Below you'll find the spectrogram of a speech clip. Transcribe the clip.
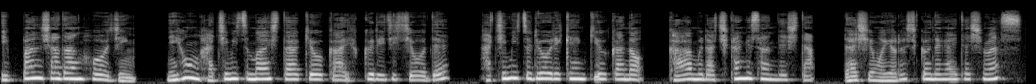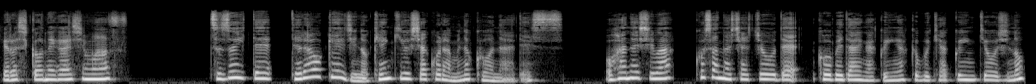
一般社団法人日本蜂蜜マイスター協会副理事長で蜂蜜料理研究家の河村千景さんでした。来週もよろしくお願いいたします。よろしくお願いします。続いて、寺尾刑事の研究者コラムのコーナーです。お話は小佐奈社長で神戸大学医学部客員教授の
